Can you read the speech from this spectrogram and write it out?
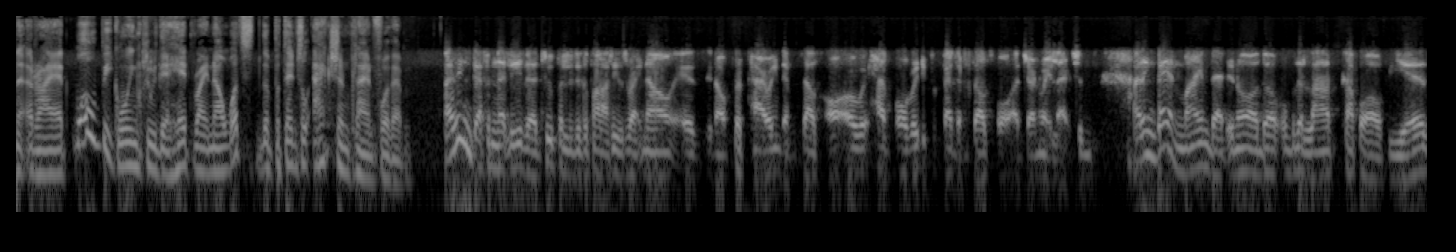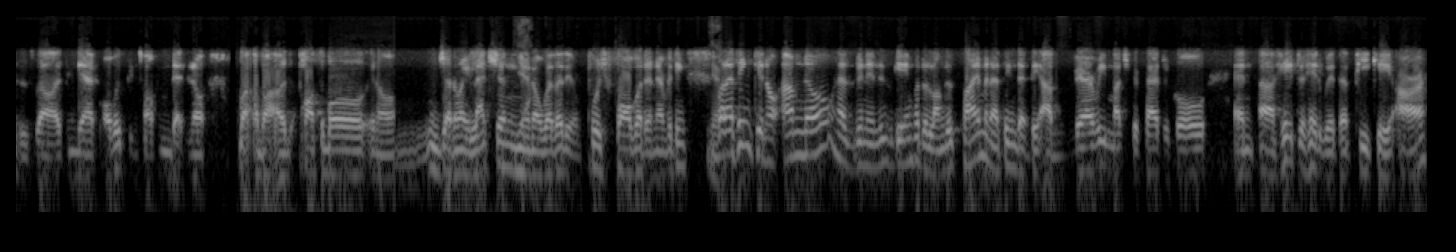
Rakyat, what will be going through their head right now? What's the potential action plan for them? I think definitely the two political parties right now is you know preparing themselves or have already prepared themselves for a general elections. I think bear in mind that you know the, over the last couple of years as well, I think they have always been talking that you know about a possible you know general election, yeah. you know whether they'll push forward and everything. Yeah. But I think you know UMNO has been in this game for the longest time, and I think that they are very much prepared to go and head to head with the PKR.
